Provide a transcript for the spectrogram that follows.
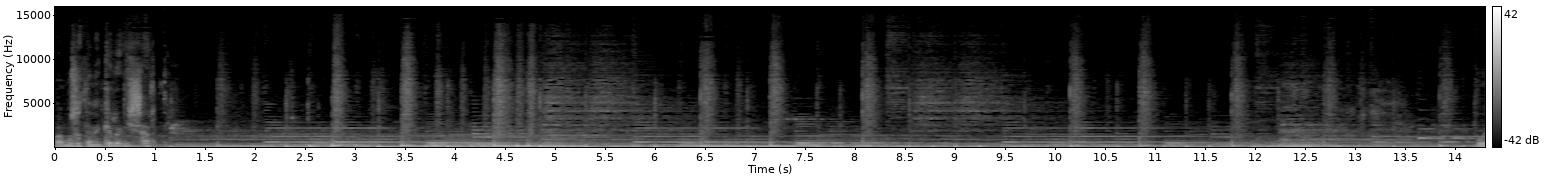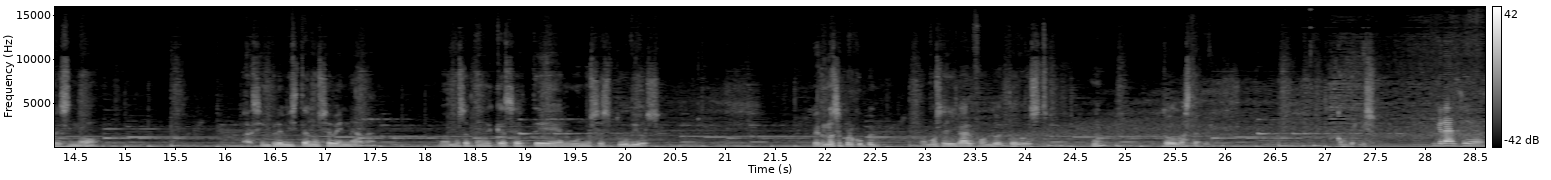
Vamos a tener que revisarte. Pues no. A simple vista no se ve nada. Vamos a tener que hacerte algunos estudios. Pero no se preocupen, vamos a llegar al fondo de todo esto. ¿no? Todo va a estar bien. Con permiso. Gracias.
